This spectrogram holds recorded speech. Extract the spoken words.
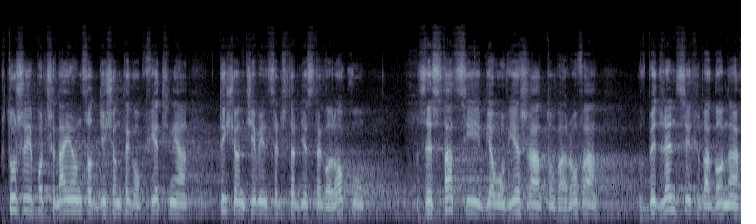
którzy poczynając od 10 kwietnia 1940 roku ze stacji Białowieża Towarowa w bydlęcych wagonach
